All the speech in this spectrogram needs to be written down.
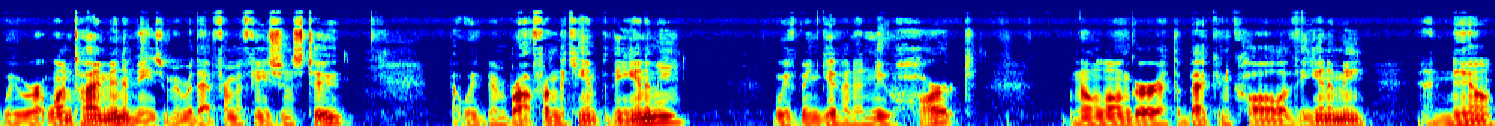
We were at one time enemies. Remember that from Ephesians 2? But we've been brought from the camp of the enemy. We've been given a new heart, no longer at the beck and call of the enemy, and now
